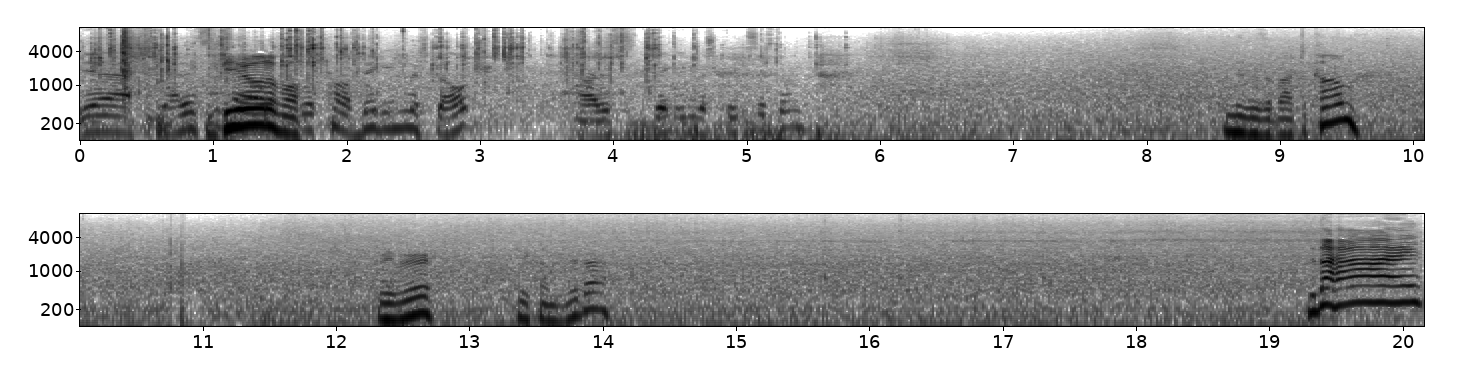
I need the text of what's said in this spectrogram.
Yeah, yeah, this is Beautiful. Uh, what's called Big English Gulch. Uh, this is Big English Creek system. Nida's about to come. River. Here comes Nida. Nida, hi!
